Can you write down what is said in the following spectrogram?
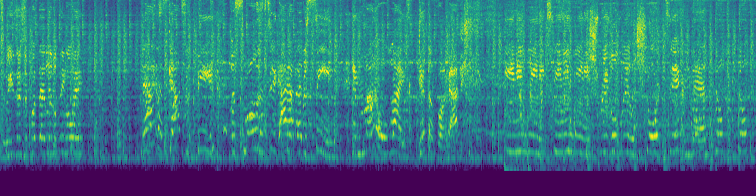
tweezers to put that little thing away? That has got to be the smallest dick I have ever seen in my whole life. Get the fuck out of. Eeny weeny, teeny weeny, shriveled little short dick man. Don't, don't,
